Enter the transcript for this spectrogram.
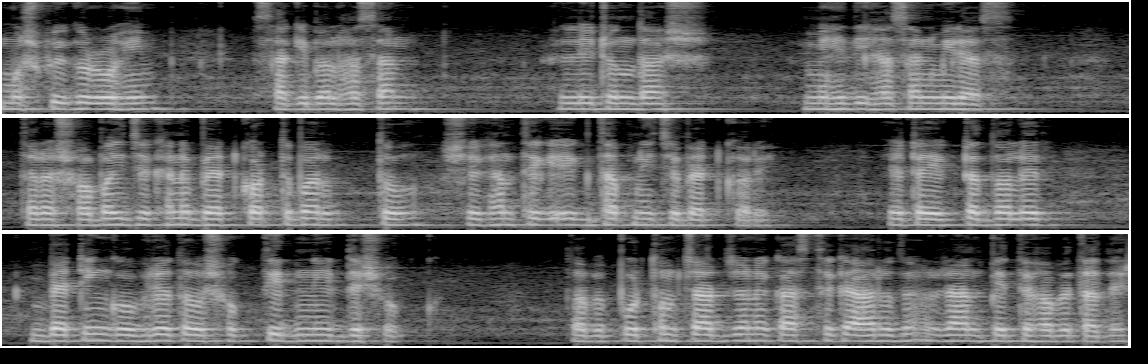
মুশফিকুর রহিম, সাকিব আল হাসান লিটন দাস, মেহেদি হাসান মিরাজ। তারা সবাই যেখানে ব্যাট করতে পারত, সেখান থেকে এক ধাপ নিচে ব্যাট করে। এটা একটা দলের ব্যাটিং গভীরতা ও শক্তির নির্দেশক। তবে প্রথম চারজনের কাছ থেকে আরও রান পেতে হবে তাদের।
